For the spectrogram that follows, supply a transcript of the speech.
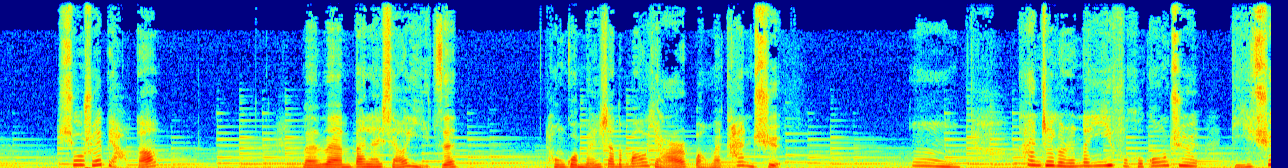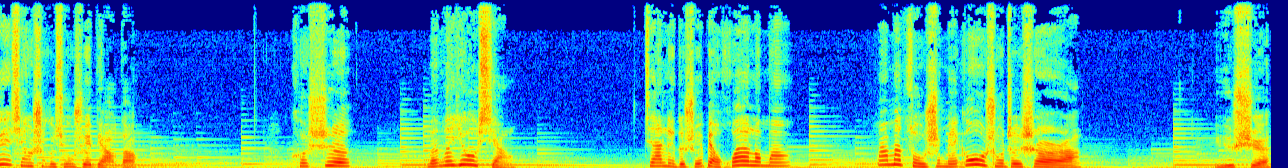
“修水表的。”文文搬来小椅子，通过门上的猫眼儿往外看去。嗯，看这个人的衣服和工具。的确像是个修水表的，可是文文又想：家里的水表坏了吗？妈妈总是没跟我说这事儿啊。于是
